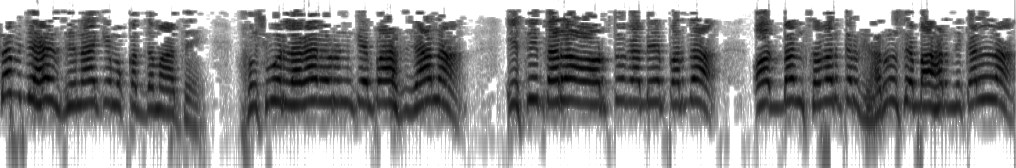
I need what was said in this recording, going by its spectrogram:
سب جو ہے زنا کے مقدمات ہیں۔ خوشبو لگا کر ان کے پاس جانا۔ اسی طرح عورتوں کا بے پردہ اور بند سور کر گھروں سے باہر نکلنا۔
